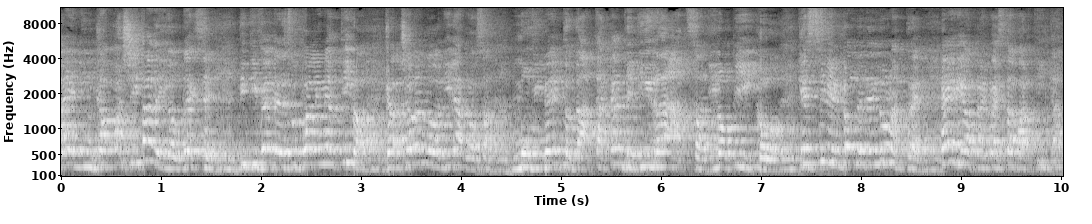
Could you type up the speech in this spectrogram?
è l'incapacità degli Blacks di difendere su palla inattiva calcio d'angolo di La Rosa movimento da attaccante di razza di Lo Piccolo che sigue il gol dell'1-3 e per questa partita.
